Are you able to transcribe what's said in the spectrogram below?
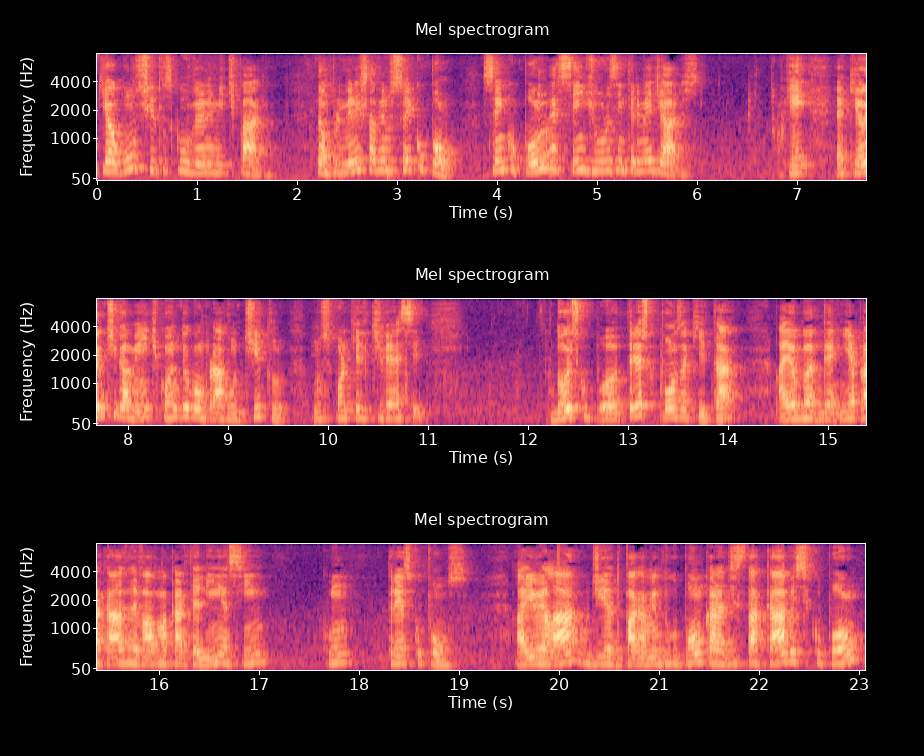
que alguns títulos que o governo emite pagam. Então, primeiro a gente está vendo sem cupom. Sem cupom é sem juros intermediários. Ok? É que antigamente, quando eu comprava um título, vamos supor que ele tivesse dois, três cupons aqui, tá? Aí eu ia para casa, levava uma cartelinha assim com três cupons. Aí eu ia lá, o dia do pagamento do cupom, o cara destacava esse cupom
